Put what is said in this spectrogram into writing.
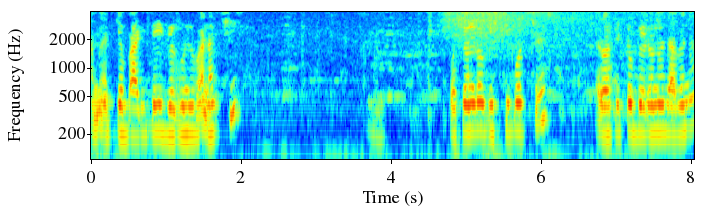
আমি আজকে বাড়িতেই বেগুনি বানাচ্ছি। প্রচণ্ড বৃষ্টি পড়ছে, রথে তো বেরোনো যাবে না,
